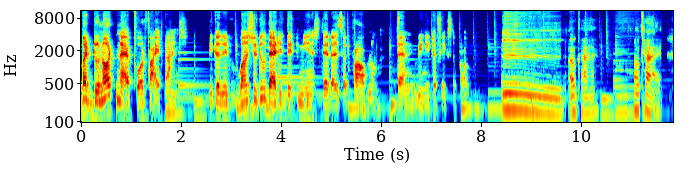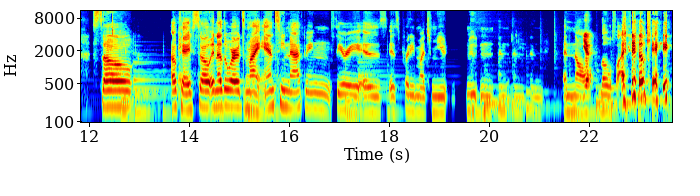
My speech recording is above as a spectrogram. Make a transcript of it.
But do not nap four or five times because if once you do that it, means there is a problem. Then we need to fix the problem. Mm, okay. Okay. So, okay. So, in other words, my anti-napping theory is is pretty much mute, mutant and and and and null, Yeah. nullified. okay.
